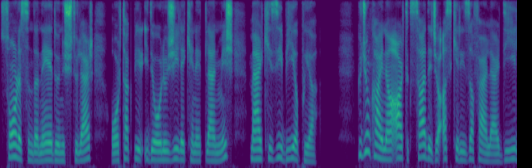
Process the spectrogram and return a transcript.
Sonrasında neye dönüştüler? Ortak bir ideolojiyle kenetlenmiş, merkezi bir yapıya. Gücün kaynağı artık sadece askeri zaferler değil,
